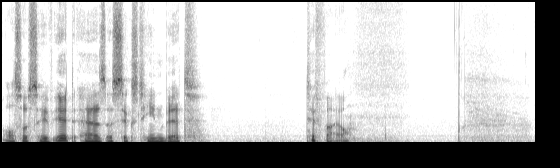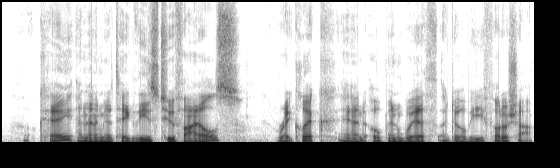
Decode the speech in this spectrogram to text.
Also save it as a 16-bit TIFF file. Okay, and then I'm going to take these two files, right click, and open with Adobe Photoshop.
